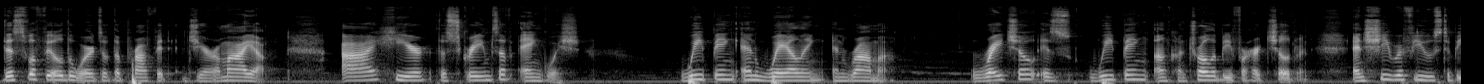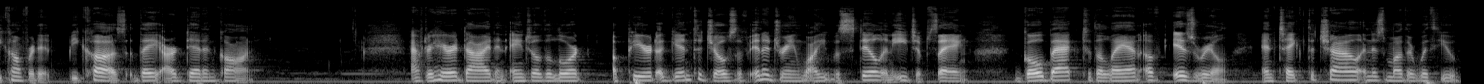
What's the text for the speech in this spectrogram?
This fulfilled the words of the prophet Jeremiah. I hear the screams of anguish, weeping and wailing in Ramah Rachel is weeping uncontrollably for her children, and she refused to be comforted because they are dead and gone. After Herod died, an angel of the Lord appeared again to Joseph in a dream while he was still in Egypt, saying, Go back to the land of Israel and take the child and his mother with you,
